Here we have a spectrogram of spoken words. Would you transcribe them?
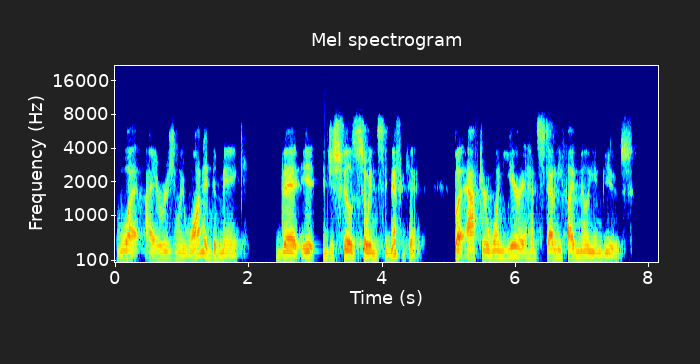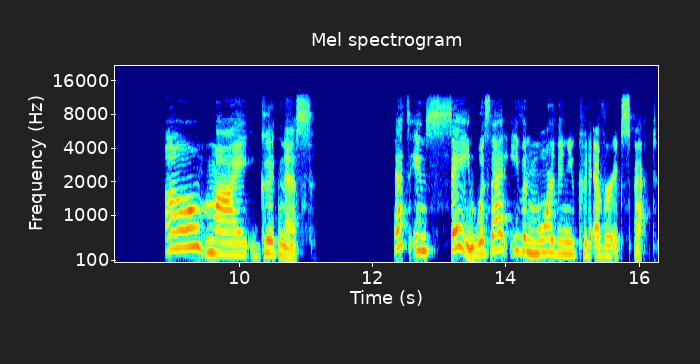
what I originally wanted to make that it, it just feels so insignificant. But after one year, it had 75 million views. Oh my goodness. That's insane. Was that even more than you could ever expect?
